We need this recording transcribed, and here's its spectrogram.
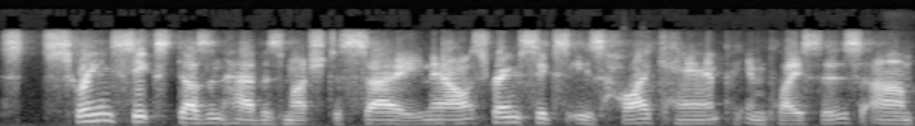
Scream 6 doesn't have as much to say. Now, Scream 6 is high camp in places. Um,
